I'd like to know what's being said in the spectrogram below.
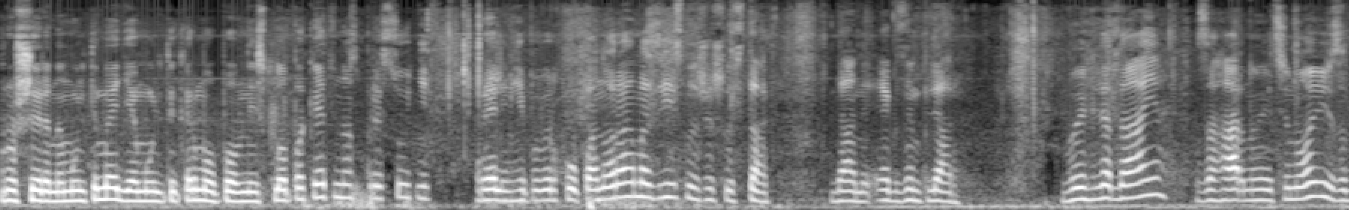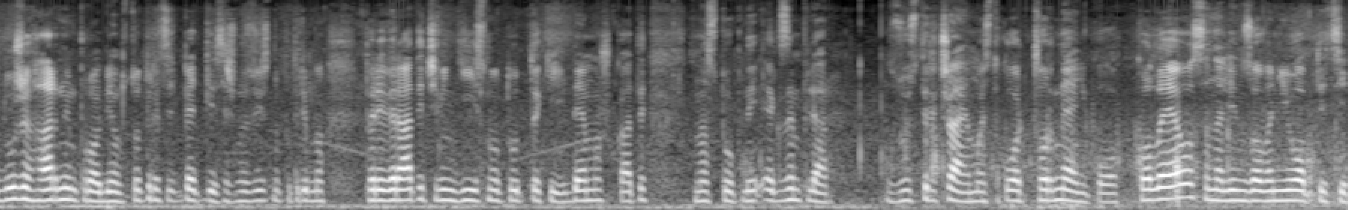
розширена мультимедіа, мультикермо, повний склопакет у нас присутній. Релінги поверху панорама, звісно ж, ось так. Даний екземпляр виглядає за гарною ціною і за дуже гарним пробігом. 135 тисяч. Ну, звісно, потрібно перевіряти, чи він дійсно тут такий. Йдемо шукати наступний екземпляр. Зустрічаємо ось такого чорненького колеоса на лінзованій оптиці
